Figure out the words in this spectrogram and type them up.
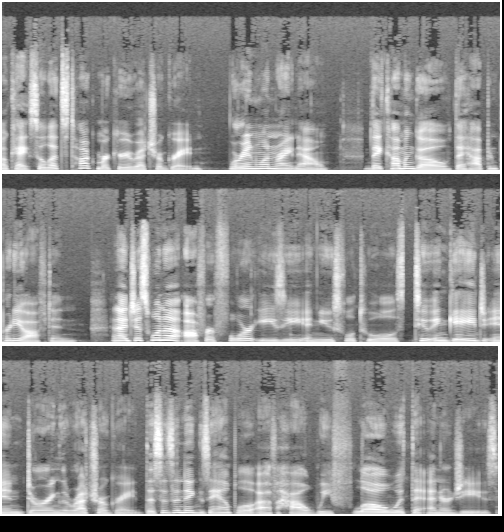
Okay, so let's talk Mercury retrograde. We're in one right now. They come and go, they happen pretty often. And I just want to offer four easy and useful tools to engage in during the retrograde. This is an example of how we flow with the energies,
